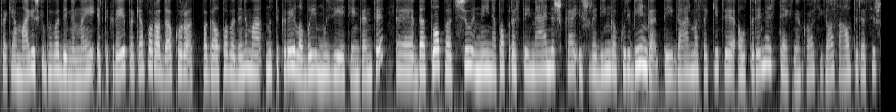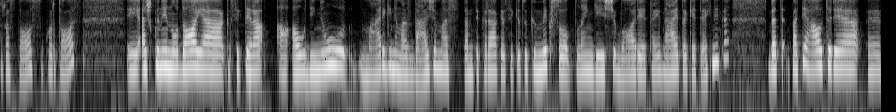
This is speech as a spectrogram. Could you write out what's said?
tokie magiški pavadinimai ir tikrai tokia paroda, kur pagal pavadinimą, nu tikrai labai muziejai tinkanti, e, bet tuo pačiu jinai nepaprastai meniška, išradinga, kūrybinga. Tai galima sakyti autorinės technikos, jos autorės išrastos, sukurtos aišku, jinai naudoja, kaip sakyti, tai yra audinių marginimas, dažymas, tam tikra, kaip sakyti, tokių miksų, plangiai, šibori, tai dai tokia technika, bet pati autorė, e,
